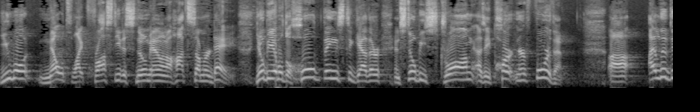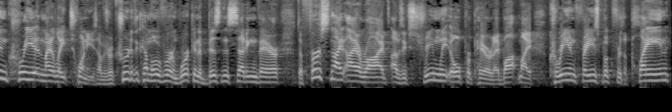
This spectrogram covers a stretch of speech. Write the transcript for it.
you won't melt like Frosty the Snowman on a hot summer day. You'll be able to hold things together and still be strong as a partner for them. Uh, I lived in Korea in my late 20s. I was recruited to come over and work in a business setting there. The first night I arrived, I was extremely ill prepared. I bought my Korean phrase book for the plane.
